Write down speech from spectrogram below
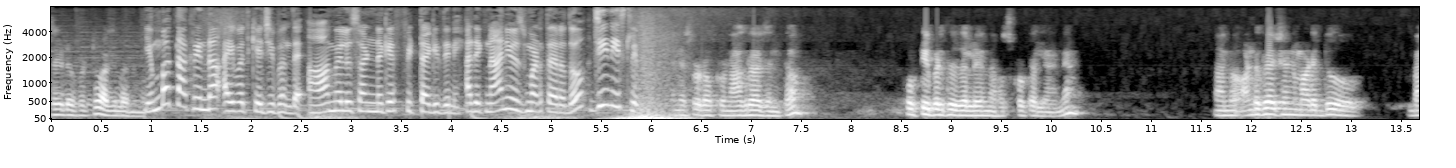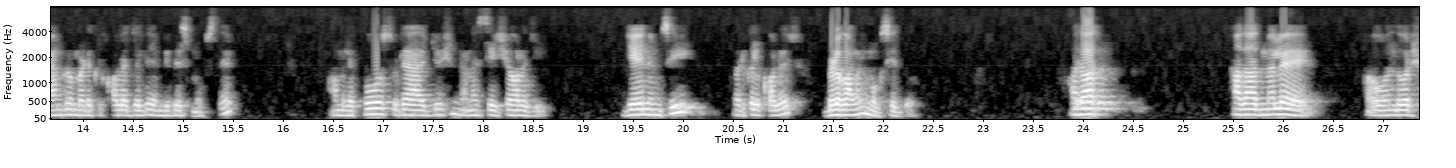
ಸೈಡ್ ಎಫೆಕ್ಟ್ ಆಗಿಲ್ಲ ನಮಗೆ. ಎಂಬತ್ನಾಲ್ಕರಿಂದ ಐವತ್ ಕೆಜಿ ಬಂದೆ. ಆಮೇಲೆ ಸಣ್ಣಗೆ ಫಿಟ್ ಆಗಿದ್ದೀನಿ. ಅದಕ್ಕೆ ನಾನು ಯೂಸ್ ಮಾಡ್ತಾ ಇರೋದು ಜೀನಿ ಸ್ಲಿಪ್ ನನ್ನ ಹೆಸರು ಡಾಕ್ಟರ್ ನಾಗರಾಜ್ ಅಂತ. ಹುಟ್ಟಿ ಬೆಳೆದದಲ್ಲಿ ಹೊಸಕೋಟೆಲ್ಲೇನೆ ನಾನು. ಅಂಡರ್ ಗ್ರಾಜುಯೇಷನ್ ಮಾಡಿದ್ದು ಬ್ಯಾಂಗ್ಳೂರ್ ಮೆಡಿಕಲ್ ಕಾಲೇಜಲ್ಲಿ ಎಂ ಬಿ ಬಿ ಎಸ್ ಮುಗಿಸಿದೆ. ಆಮೇಲೆ post graduation anaesthesiology J N M C medical college ಬೆಳಗಾವಲ್ಲಿ ಮುಗಿಸಿದ್ದು. ಅದಾದ ಅದಾದಮೇಲೆ ಒಂದು ವರ್ಷ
